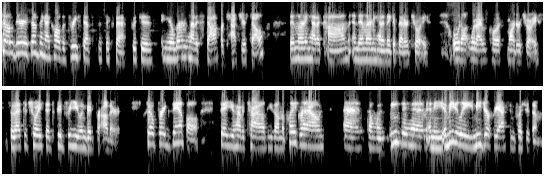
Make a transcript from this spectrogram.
So there is something I call the three steps to success, which is you know learning how to stop or catch yourself, then learning how to calm, and then learning how to make a better choice, or what I, what I would call a smarter choice. So that's a choice that's good for you and good for others. So for example, say you have a child, he's on the playground, and someone's mean to him, and he immediately knee jerk reaction pushes him.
